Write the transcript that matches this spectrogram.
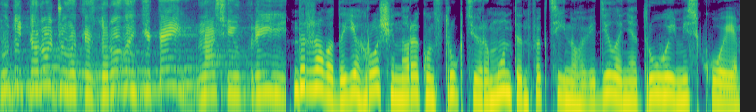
будуть народжувати здорових дітей в нашій Україні. Держава дає гроші на реконструкцію ремонт інфекційного відділення другої міської,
